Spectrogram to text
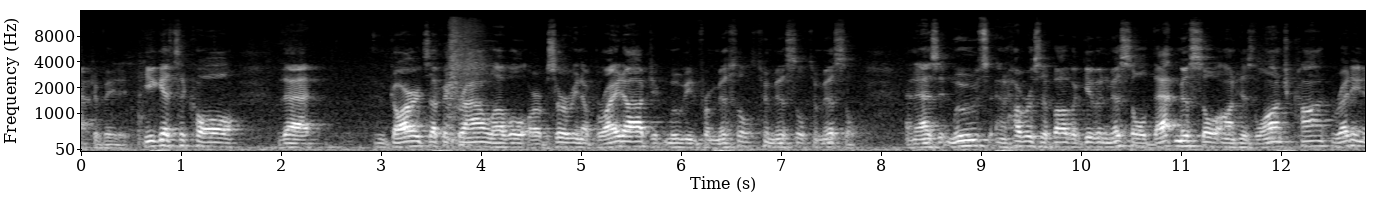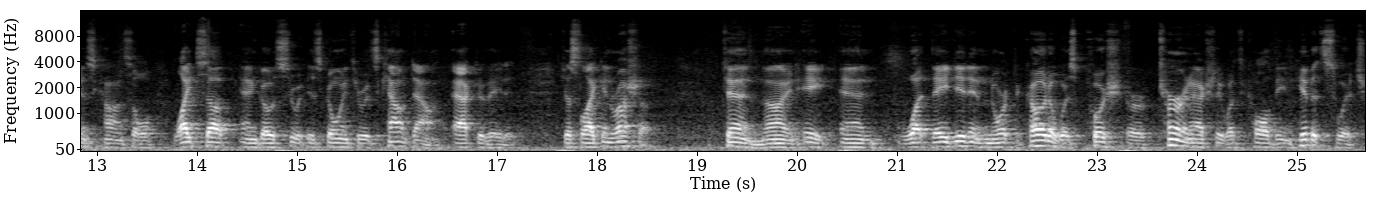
activated. He gets a call that guards up at ground level are observing a bright object moving from missile to missile to missile. And as it moves and hovers above a given missile, that missile on his launch con- readiness console lights up and goes through, is going through its countdown, activated, just like in Russia. 10, 9, 8. And what they did in North Dakota was push or turn actually what's called the inhibit switch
